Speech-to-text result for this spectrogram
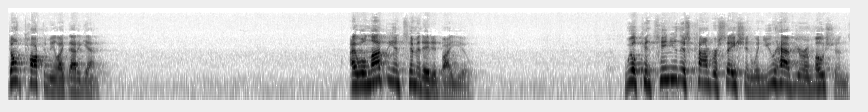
Don't talk to me like that again. I will not be intimidated by you. We'll continue this conversation when you have your emotions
